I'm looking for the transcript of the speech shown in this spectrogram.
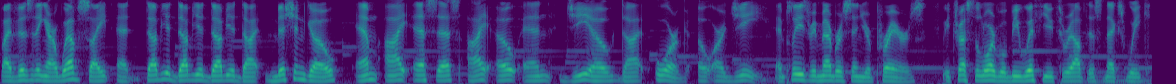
by visiting our website at www.missiongo.com M I S S I O N G O dot org, O R G. And please remember us in your prayers. We trust the Lord will be with you throughout this next week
